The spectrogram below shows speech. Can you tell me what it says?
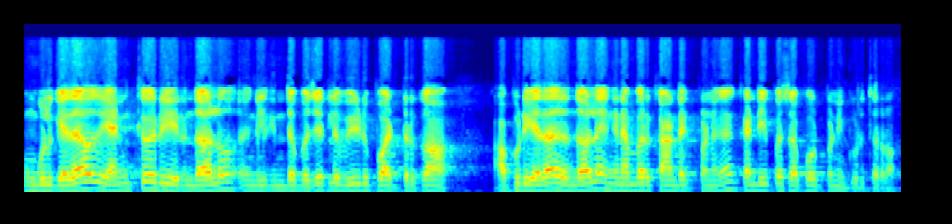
உங்களுக்கு ஏதாவது என்கொயரி இருந்தாலும் எங்களுக்கு இந்த பட்ஜெட்டில் வீடு பாட்டிருக்கோம் அப்படி ஏதாவது இருந்தாலும் எங்கள் நம்பர் காண்டாக்ட் பண்ணுங்கள் கண்டிப்பாக சப்போர்ட் பண்ணி கொடுத்துட்றோம்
